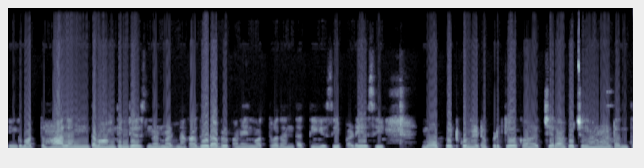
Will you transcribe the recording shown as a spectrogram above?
ఇంక మొత్తం హాల్ అంతా వామిటింగ్ చేస్తుంది అనమాట నాకు అదో డబుల్ పని అయింది. మొత్తం అదంతా తీసి పడేసి మోపు పెట్టుకునేటప్పటికి ఒక చిరాకు వచ్చింది అనమాట అంత.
